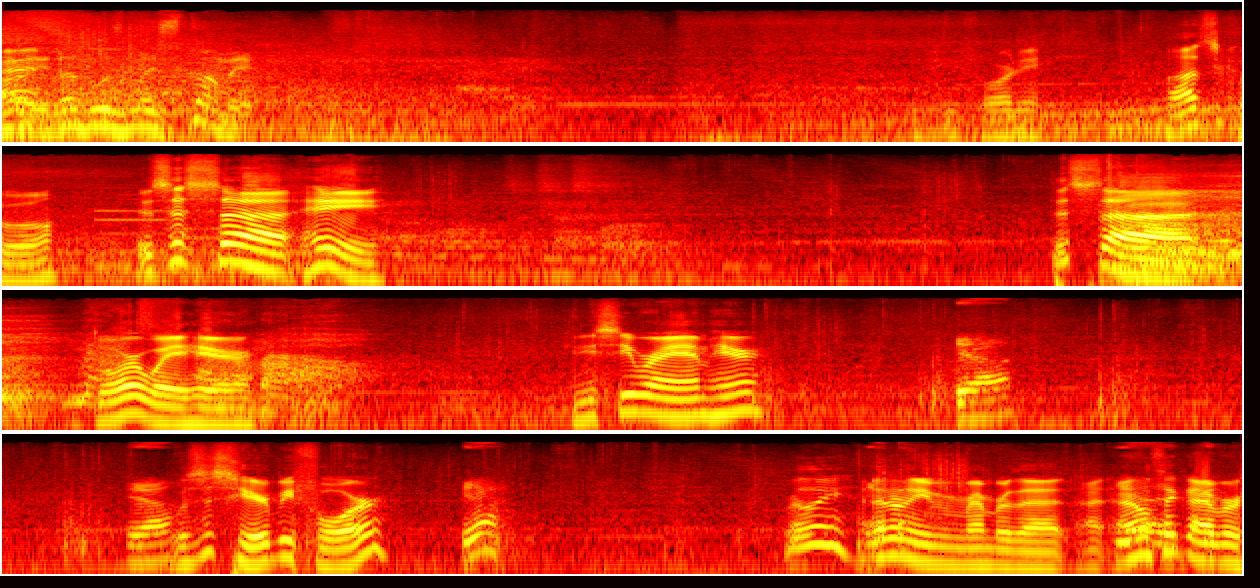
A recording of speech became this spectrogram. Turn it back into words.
Sorry, that was my stomach. P40. Well, that's cool. Is this, uh, hey. This, uh, doorway here. Can you see where I am here? Yeah. Yeah. Was this here before? Yeah. Really? I don't even remember that. I, I don't think I ever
